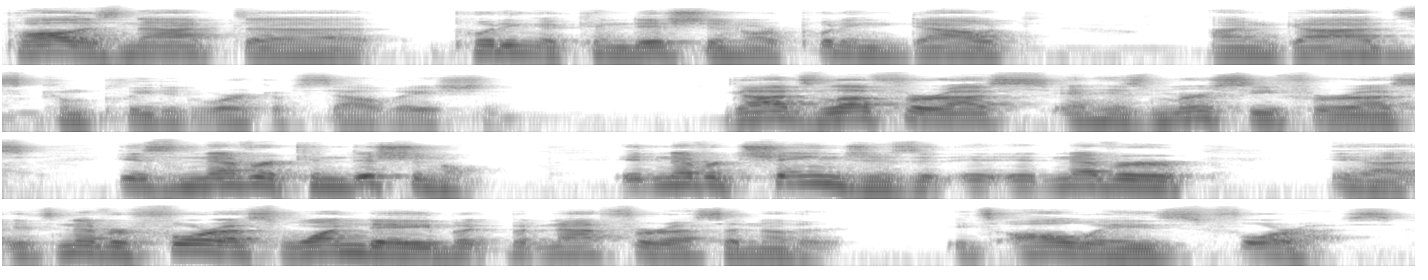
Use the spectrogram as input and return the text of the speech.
Paul is not uh, putting a condition or putting doubt on God's completed work of salvation. God's love for us and his mercy for us is never conditional. It never changes. It, it, it never, uh, it's never for us one day, but, but not for us another. It's always for us.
